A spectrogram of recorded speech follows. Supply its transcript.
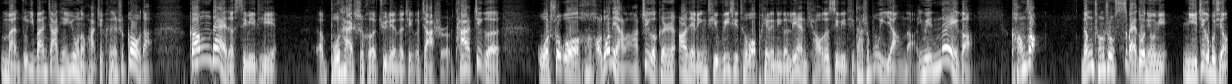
满足一般家庭用的话，这肯定是够的。钢带的 CVT，呃，不太适合剧烈的这个驾驶。它这个我说过好多年了啊，这个跟人二点零 T VC Turbo 配的那个链条的 CVT 它是不一样的，因为那个抗造，能承受四百多牛米，你这个不行。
